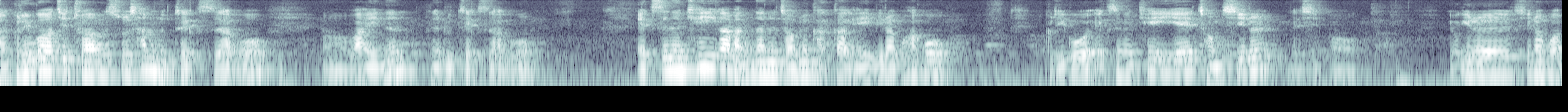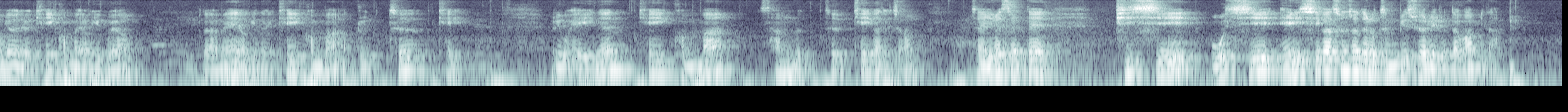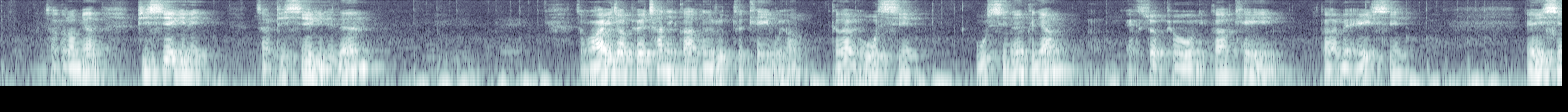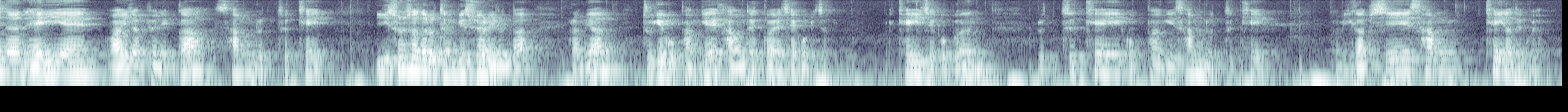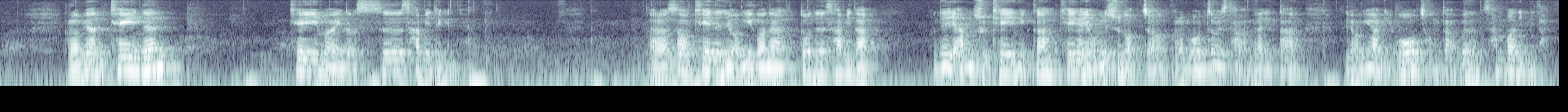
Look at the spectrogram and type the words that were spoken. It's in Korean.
자, 그림과 같이 두 함수 3 루트 x하고 어, y는 그냥 루트 x하고 x는 k가 만나는 점을 각각 a, b라고 하고 그리고 x는 k의 점 c를 네, C, 어, 여기를 c라고 하면 여기 k, 0이고요. 그 다음에 여기는 k, 루트 k 그리고 a는 k, 3 루트 k가 되죠. 자, 이랬을 때 BC, OC, AC가 순서대로 등비수열을 이룬다고 합니다. 자 그러면 BC의 길이 자 BC의 길이는 자, y좌표의 차니까 그냥 루트 k고요. 그 다음에 OC OC는 그냥 x좌표니까 k 그 다음에 AC AC는 A의 y좌표니까 3 루트 k 이 순서대로 등비수열을 이룬다. 그러면 두 개 곱한 게 가운데 거의 제곱이죠. K 제곱은 루트 k 곱하기 3 루트 k 그럼 이 값이 3k가 되고요. 그러면 k는 k 마이너스 3이 되겠네요. 따라서 k는 0이거나 또는 3이다. 근데 양수 k니까 k가 0일 수는 없죠. 그럼 원점에서 다 만나니까 0이 아니고 정답은 3번입니다.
